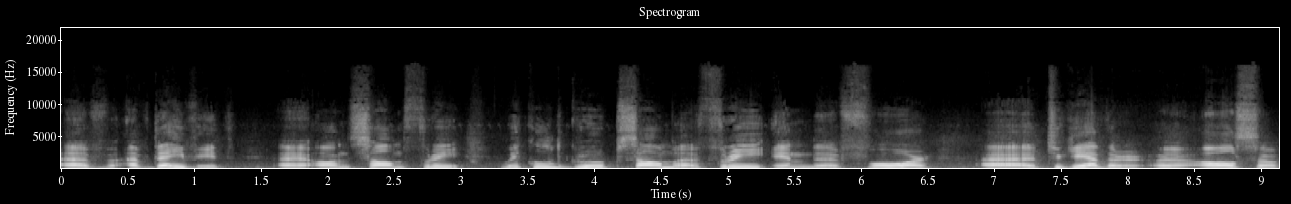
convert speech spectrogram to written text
of, of David uh, on Psalm 3. We could group Psalm uh, 3 and uh, 4 uh, together also.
